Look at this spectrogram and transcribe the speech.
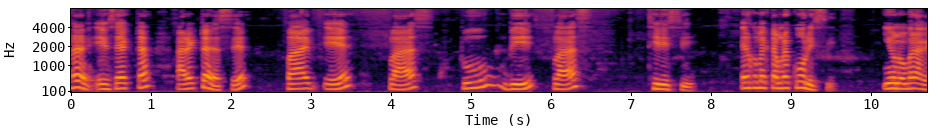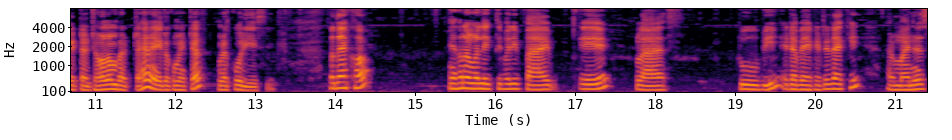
হ্যাঁ এই হচ্ছে একটা, আরেকটা আছে five a plus two b plus three c এরকম একটা আমরা করেছি। ইউ নম্বর আগেরটা জ নম্বরটা হ্যাঁ এরকম একটা আমরা করিয়েছি। তো দেখো, এখন আমরা লিখতে পারি five a plus two b এটা ব্যাকেটে রাখি, আর মাইনাস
